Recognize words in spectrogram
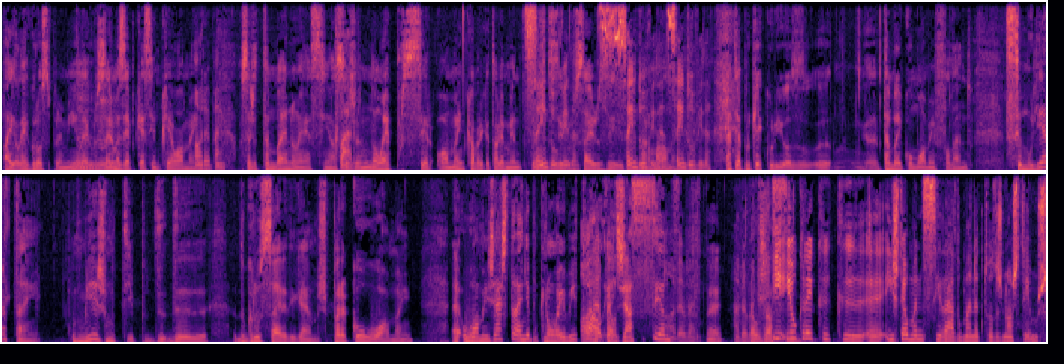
Ah, ele é grosso para mim, ele é uhum. grosseiro, mas é porque é assim porque é homem. Ora bem. Ou seja, também não é assim. Ou claro. seja, não é por ser homem que obrigatoriamente temos sem dúvida. ser grosseiros e Sem dúvida, mal, é? sem dúvida. Até porque é curioso, uh, também como homem falando, se a mulher tem o mesmo tipo de, de, de grosseira, digamos, para com o homem, o homem já estranha, porque não é habitual, ele já se sente. Ora bem. É? Ora bem. e, eu sente. creio que, que uh, isto é uma necessidade humana que todos nós temos.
